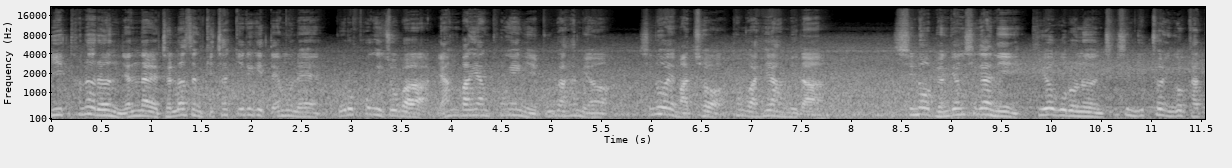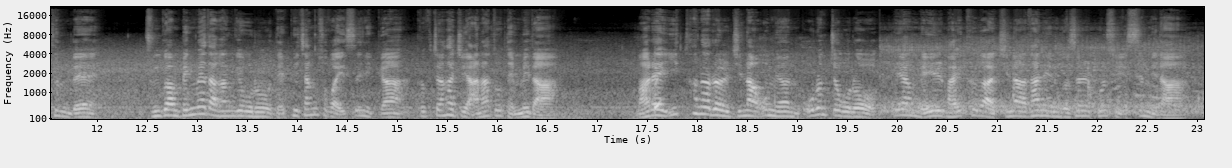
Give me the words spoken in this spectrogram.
이 터널은 옛날 전라선 기찻길이기 때문에 도로폭이 좁아 양방향 통행이 불가하며 신호에 맞춰 통과해야 합니다. 신호 변경 시간이 기억으로는 76초인 것 같은데 중간 100m 간격으로 대피 장소가 있으니까 걱정하지 않아도 됩니다. 말에 이 터널을 지나오면 오른쪽으로 해양 레일 바이크가 지나다니는 것을 볼 수 있습니다.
